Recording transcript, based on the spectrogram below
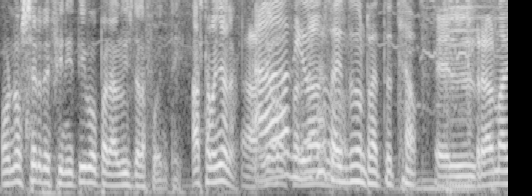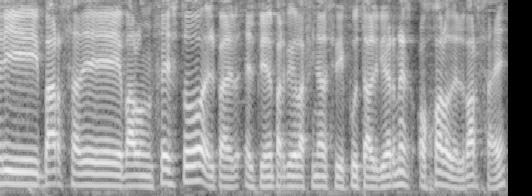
o no ser definitivo para Luis de la Fuente. Hasta mañana. Adiós, hasta dentro de un rato, chao. El Real Madrid-Barça de baloncesto, el, el primer partido de la final se disputa el viernes. Ojo a lo del Barça, ¿eh?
